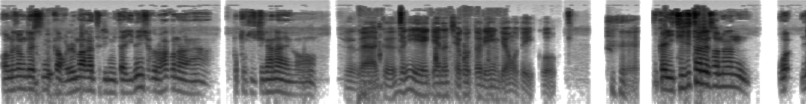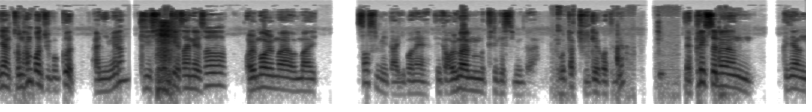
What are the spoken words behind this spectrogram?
어느 정도 했으니까 얼마가 드립니다 이런 식으로 하거나 보통 둘 중에 하나예요. 그러니까 그 흔히 얘기하는 재고떨이인 경우도 있고, 그러니까 이 디지털에서는 워- 그냥 돈 한 번 주고 끝 아니면 그 시간 계산해서 얼마 얼마 얼마 썼습니다 이번에 그러니까 얼마 얼마 드리겠습니다. 이거 딱 두 개거든요. 넷플릭스는 그냥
